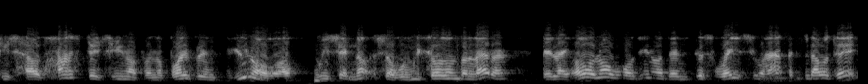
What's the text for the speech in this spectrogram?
she's held hostage, you know, from the boyfriend you know of. We said no. So when we showed them the letter, they're like, oh no, well you know, then just wait, see what happens. That was it.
